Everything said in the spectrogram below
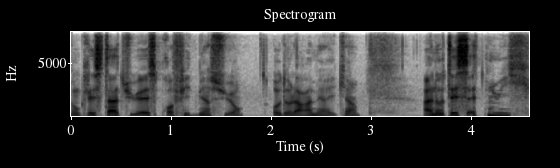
Donc les stats US profitent bien sûr au dollar américain. A noter cette nuit,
